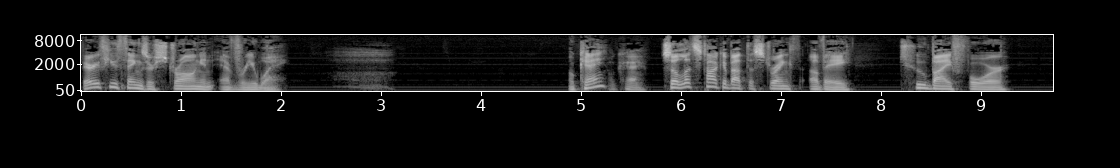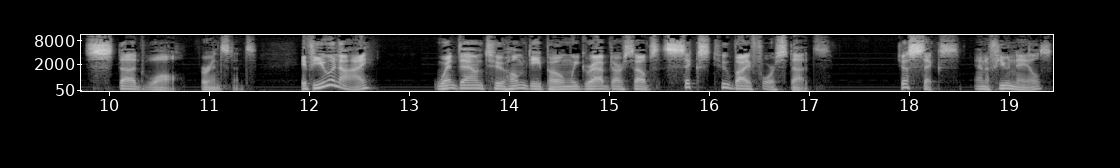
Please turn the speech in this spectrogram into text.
very few things are strong in every way. Okay? Okay. So let's talk about the strength of a two by four stud wall, for instance. If you and I went down to Home Depot and we grabbed ourselves six two by four studs, just six, and a few nails,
